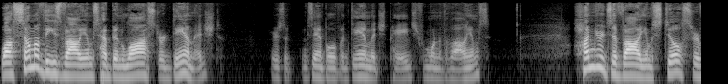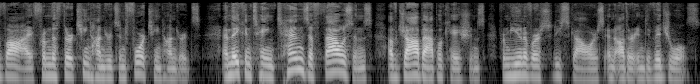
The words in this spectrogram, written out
While some of these volumes have been lost or damaged, here's an example of a damaged page from one of the volumes, hundreds of volumes still survive from the 1300s and 1400s and they contain tens of thousands of job applications from university scholars and other individuals.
